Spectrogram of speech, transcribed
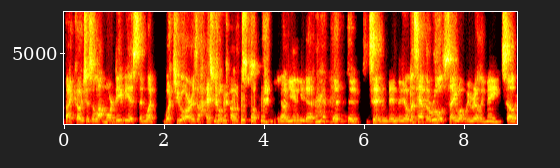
by coaches a lot more devious than what, what you are as a high school coach. so, you know, you need to, to, to sit and, and, you know, let's have the rules say what we really mean. So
